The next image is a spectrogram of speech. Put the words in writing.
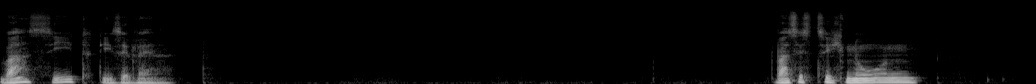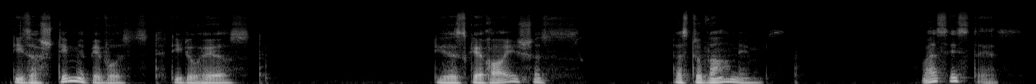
Was sieht diese Welt? Was ist sich nun dieser Stimme bewusst, die du hörst, dieses Geräusches, das du wahrnimmst? Was ist es,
